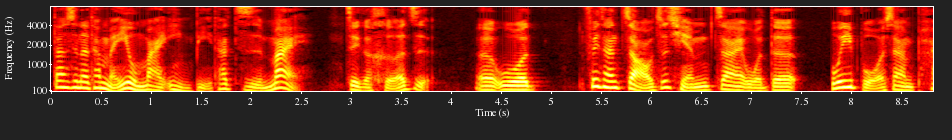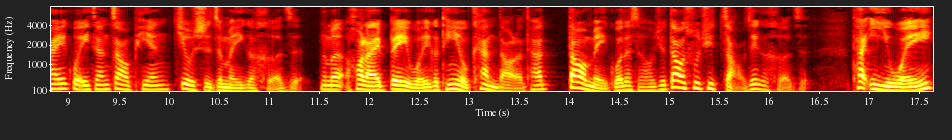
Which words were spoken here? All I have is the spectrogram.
但是呢他没有卖硬币，他只卖这个盒子。呃，我非常早之前在我的微博上拍过一张照片，就是这么一个盒子。那么后来被我一个听友看到了，他到美国的时候就到处去找这个盒子，他以为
